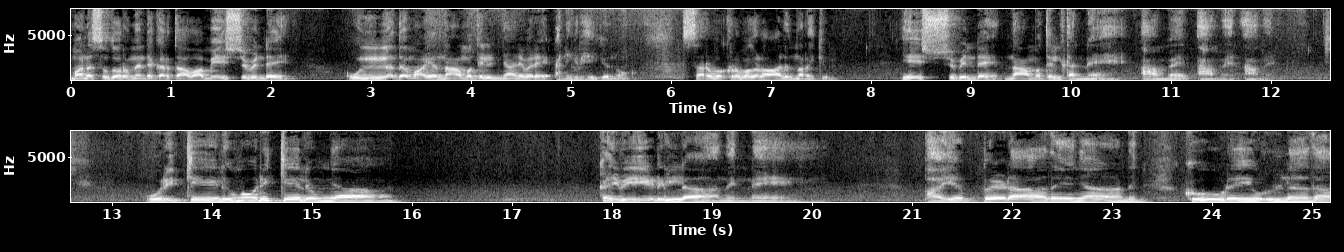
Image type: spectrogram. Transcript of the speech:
മനസ്സ് തുറന്ന് എന്റെ കർത്താവ് യേശുവിന്റെ ഉന്നതമായ നാമത്തിൽ ഞാനിവരെ അനുഗ്രഹിക്കുന്നു. സർവകൃപകളാലും നിറയ്ക്കും. യേശുവിന്റെ നാമത്തിൽ തന്നെ. ആമേൻ ആമേൻ ആമേൻ. ഒരിക്കലും ഒരിക്കലും ഞാൻ കൈവീടില്ല നിന്നെ. ഭയപ്പെടാതെ ഞാൻ കൂടെയുള്ളതാ.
